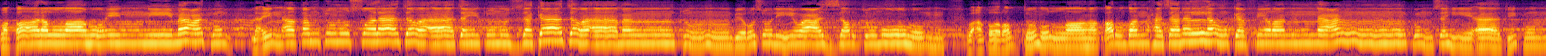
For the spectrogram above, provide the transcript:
وقال الله إني معكم لئن أقمتم الصلاة وآتيتم الزكاة وآمنتم برسلي وعزرتموهم وأقرضتم الله قرضا حسنا لأكفرن عنكم سيئاتكم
